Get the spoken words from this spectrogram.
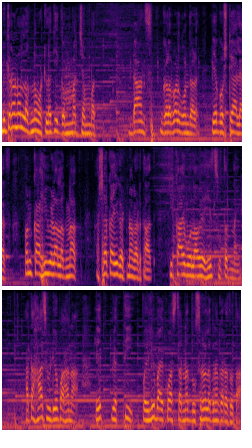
मित्रांनो लग्न म्हटलं की गंमत जम्मत डान्स गडबड गोंधळ या गोष्टी आल्याच. पण काही वेळा लग्नात अशा काही घटना घडतात की काय बोलावे हेच सुचत नाही. आता हाच व्हिडिओ पाहना एक व्यक्ती पहिली बायको असताना दुसरं लग्न करत होता.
